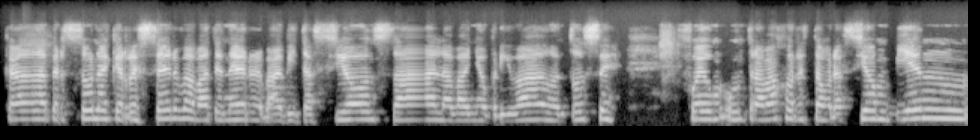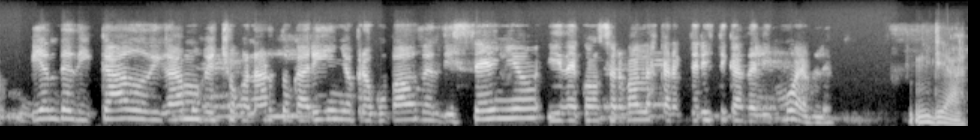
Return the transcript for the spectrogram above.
cada persona que reserva va a tener habitación, sala, baño privado. Entonces fue un, trabajo de restauración bien, bien dedicado, digamos, hecho con harto cariño, preocupados del diseño y de conservar las características del inmueble. Ya.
